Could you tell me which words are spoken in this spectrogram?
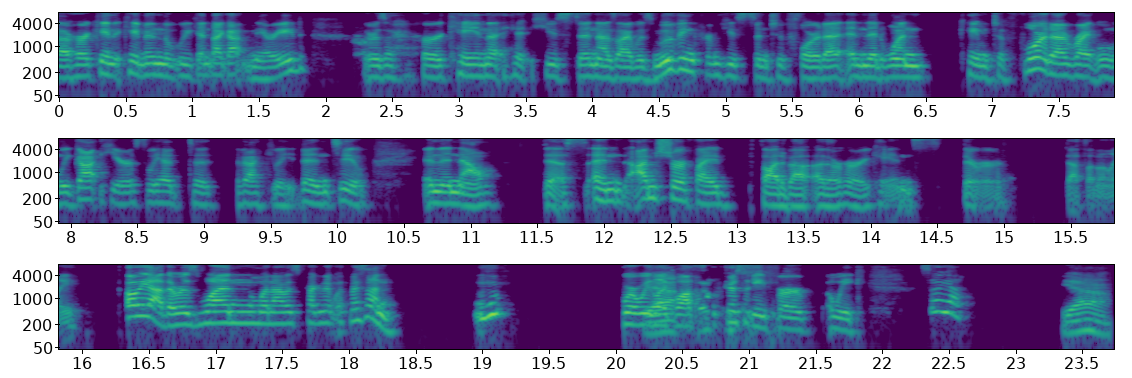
a hurricane that came in the weekend I got married. There was a hurricane that hit Houston as I was moving from Houston to Florida, and then one came to Florida right when we got here, so we had to evacuate then too. And then now this, and I'm sure if I thought about other hurricanes, there were definitely. Oh yeah, there was one when I was pregnant with my son. Mm-hmm where we yeah, like lost electricity for a week. So yeah. Yeah.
